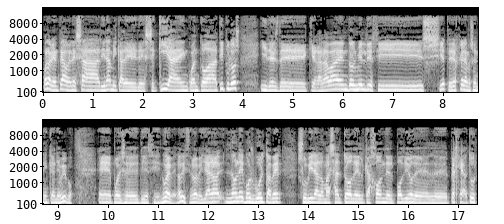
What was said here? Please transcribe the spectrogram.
bueno, había entrado en esa dinámica de, de sequía en cuanto a títulos y desde que ganaba en 2017, es que ya no sé ni en qué año vivo, eh, pues eh, 19, ¿no? 19. Ya no, no le hemos vuelto a ver subir a lo más alto del cajón del podio del eh, PGA Tour.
